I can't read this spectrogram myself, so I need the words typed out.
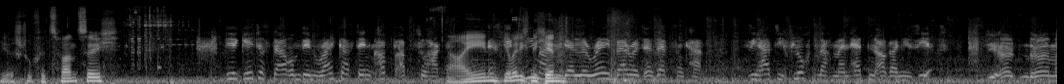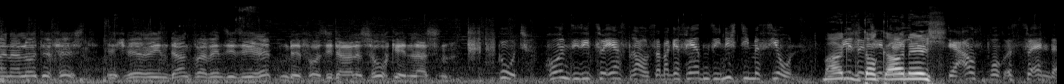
Hier Stufe 20. Hier geht es darum, den Rikers den Kopf abzuhacken. Nein, es hier will ich nicht hin. der LeRae Barrett ersetzen kann. Sie hat die Flucht nach Manhattan organisiert. Die halten drei meiner Leute fest. Ich wäre Ihnen dankbar, wenn Sie sie retten, bevor Sie da alles hochgehen lassen. Gut, holen Sie sie zuerst raus, aber gefährden Sie nicht die Mission. Mag Wir ich doch gar nicht. Der Ausbruch ist zu Ende.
